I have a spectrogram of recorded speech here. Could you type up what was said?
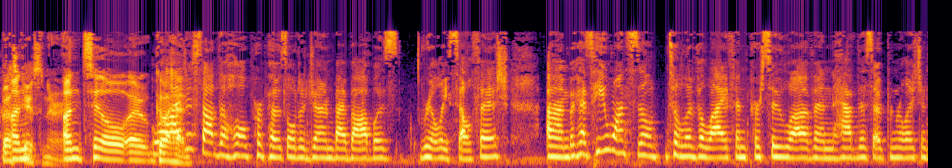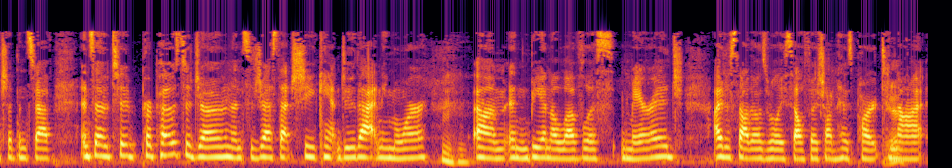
Best Un- case scenario. Until uh, go well, ahead. I just thought the whole proposal to Joan by Bob was really selfish um, because he wants to, to live a life and pursue love and have this open relationship and stuff. And so to propose to Joan and suggest that she can't do that anymore Mm-hmm. um, and be in a loveless marriage, I just thought that was really selfish on his part to not.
